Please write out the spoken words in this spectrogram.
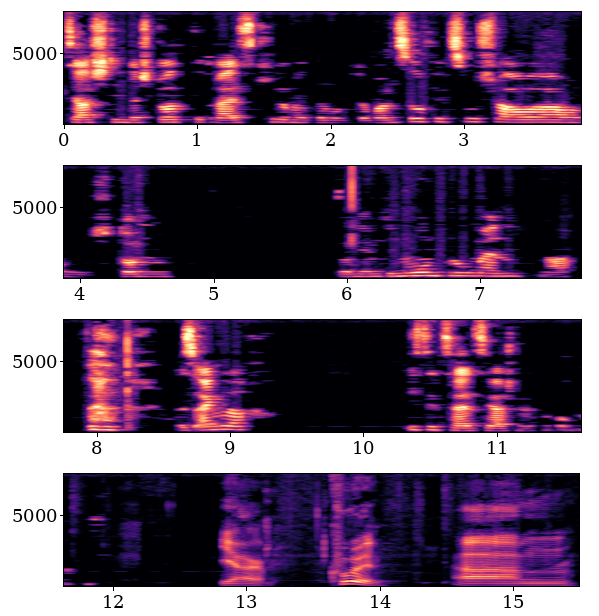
zuerst in der Stadt die 30 Kilometer da waren so viele Zuschauer und dann, dann eben die Mohnblumen, na, also eigentlich ist die Zeit sehr schnell vergangen. Ja, cool. Ähm,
